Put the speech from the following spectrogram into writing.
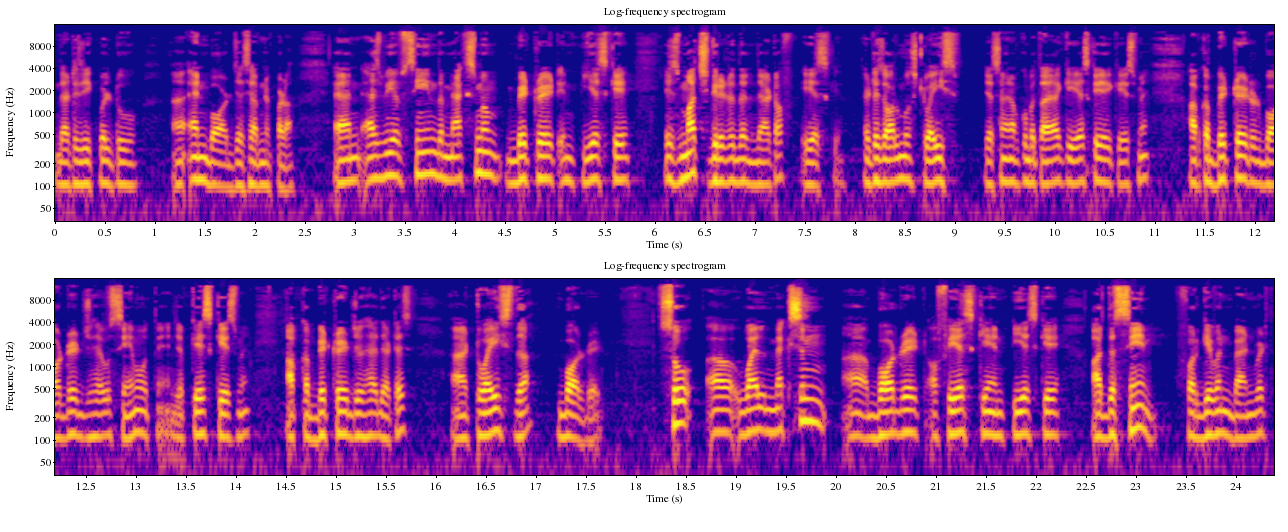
that is equal to N baud جیسے آپ نے پڑھا and as we have seen the maximum bit rate in P S K is much greater than that of A S K it is almost twice جیسے میں نے آپ کو بتایا کہ ایس کے کیس میں آپ کا بٹ ریٹ اور بارڈ ریٹ جو ہے وہ سیم ہوتے ہیں. جبکہ اس کیس میں آپ کا بٹ ریٹ جو ہے that is twice the baud rate so while maximum baud rate of A S K and P S K are the same for given bandwidth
